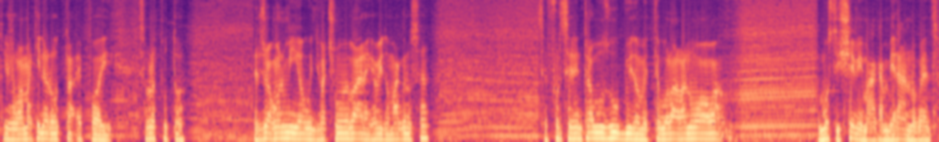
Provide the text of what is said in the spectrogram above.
io ho la macchina rotta e poi soprattutto per gioco il mio, quindi faccio come pare, capito Magnus? Se forse rientravo subito, mettevo là la nuova. E mo sti scemi ma la cambieranno, penso.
